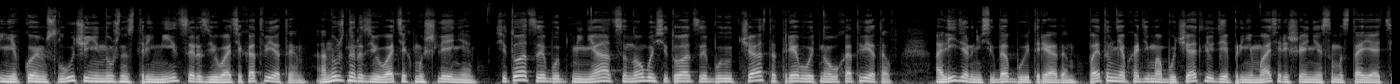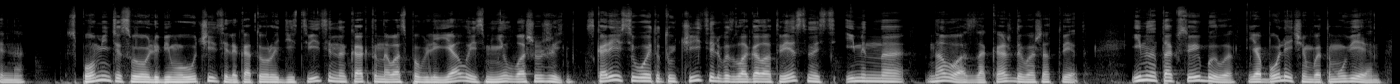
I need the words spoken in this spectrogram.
И ни в коем случае не нужно стремиться развивать их ответы, а нужно развивать их мышление. Ситуации будут меняться, новые ситуации будут часто требовать новых ответов, а лидер не всегда будет рядом, поэтому необходимо обучать людей принимать решения самостоятельно. Вспомните своего любимого учителя, который действительно как-то на вас повлиял и изменил вашу жизнь. Скорее всего, этот учитель возлагал ответственность именно на вас за каждый ваш ответ. Именно так все и было, я более чем в этом уверен –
